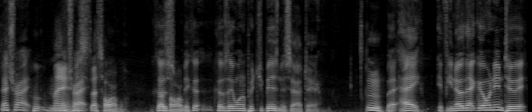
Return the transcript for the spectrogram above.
that's right. Man, That's that's, right. that's, horrible. Because, That's horrible. because, because they want to put your business out there. Mm. But hey, if you know that going into it,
